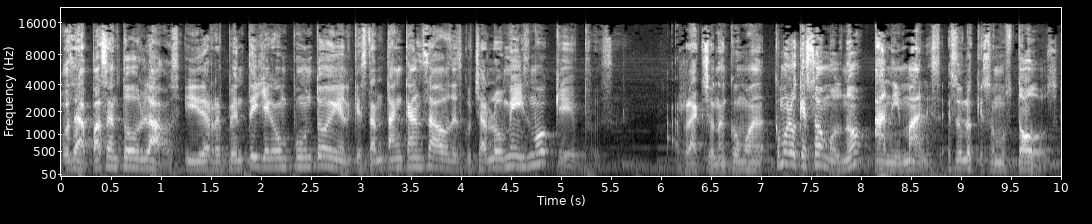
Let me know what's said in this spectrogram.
o sea, pasa en todos lados. Y de repente llega un punto en el que están tan cansados de escuchar lo mismo que, pues, reaccionan como, como lo que somos, ¿no? Animales. Eso es lo que somos todos.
